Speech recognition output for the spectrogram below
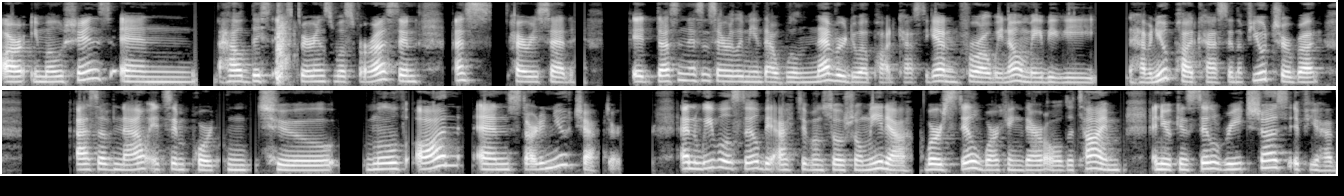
our emotions and how this experience was for us and as Perry said it doesn't necessarily mean that we'll never do a podcast again for all we know maybe we have a new podcast in the future but as of now it's important to move on and start a new chapter. And we will still be active on social media. We're still working there all the time. And you can still reach us if you have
